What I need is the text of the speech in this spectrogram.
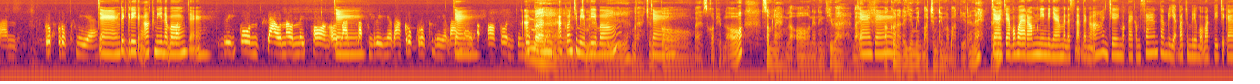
បានគ្រប់គ្រប់គ្នាចារីករាយទាំងអស់គ្នាណាបងចារៀងកូនចៅនៅនេះផងអត់បានស្ដាប់រៀងបានគ្រប់គ្រប់គ្នាបានអរគុណជំរាបលាអរគុណជំរាបលាបងបាទជូនពរ បាទសុខភាពល្អសំណាងល្អនៅនឹងធីវ៉ាបាទអរគុណឥឡូវយើងមានបទចម្រៀងមួយបទទៀតណាចាចាបងប្អូនអារម្មណ៍នាងកញ្ញាមិនស្ដាប់ទាំងអស់អញ្ជើញមកកែកំសាន្តតាមរយៈបទចម្រៀងមួយបទទៀតជាការ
